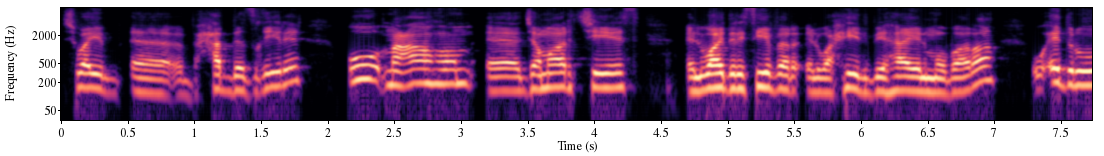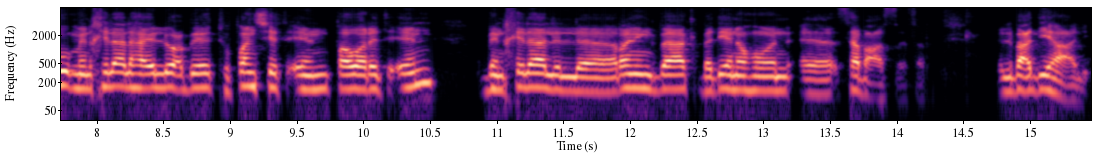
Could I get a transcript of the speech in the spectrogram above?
شوي آه، بحبة صغيرة ومعاهم آه، جمار تشيس ال wide receiver الوحيد بهاي المباراة وقدروا من خلال هاي اللعبة to punch it in power it in من خلال ال running back بدينا هون 7 آه، 0 اللي بعديها علي.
